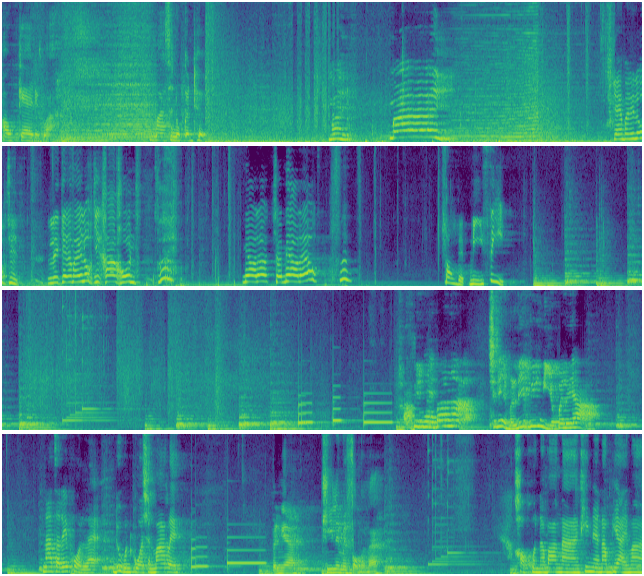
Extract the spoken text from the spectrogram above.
เอาแกดีกว่า มาสนุกกันเถอะ ไม่ ไม่ แกมาในโรคจิต เลยแกมาในโรคจิตฆ่าคนเฮ้ยไม่เอาแล้ว ฉันไม่เอาแล้วเฮ้ยต้องแบบนี้สิ เป็นไงบ้างอะ ฉันเห็นมันรีบวิ่งหนีออกไปเลยอะ น่าจะได้ผลแหละ ดูมันกลัวฉันมากเลย เป็นไง พี่เล่นเป็นศพเหมือนนะ ขอบคุณนะบางนาที่แนะนำพี่ไอมา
